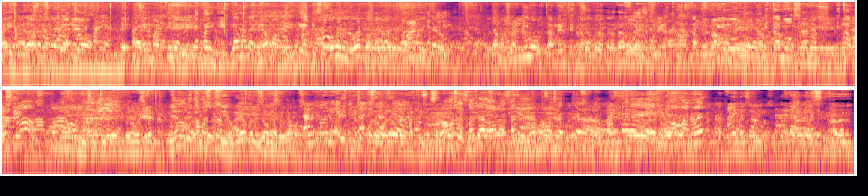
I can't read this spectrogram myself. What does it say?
Ahí está, el abrazo de Javier Martínez. Cámara que vamos a pedir que, que se ponga en un lugar donde no, no nos interrumpa. Estamos en vivo. Justamente estamos Nosotros tratando todos de los colegas trabajando en vivo. Estamos, estamos, ¿eh? Cuidado que estamos en vivo, cuidado con el estamos en vivo. Ahí escuchamos la palabra de Martín. Bueno, vamos a escuchar ahora, vamos a escuchar a Manuel. A ver,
